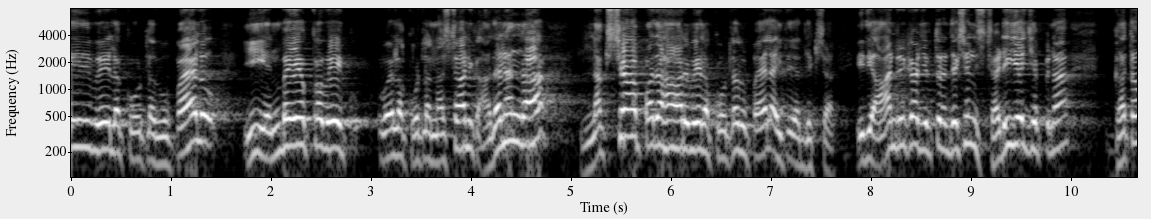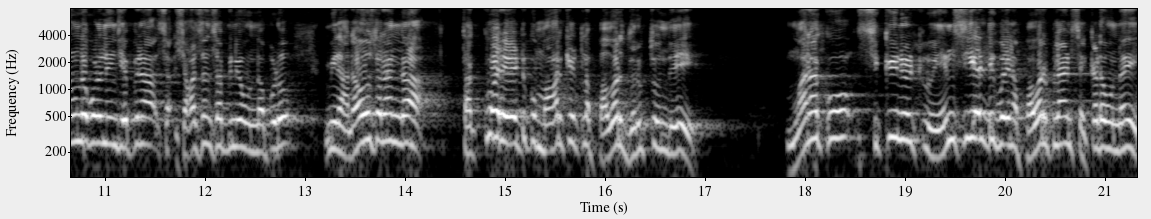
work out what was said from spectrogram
ఐదు వేల కోట్ల రూపాయలు ఈ ఎనభై ఒక్క వే వేల కోట్ల నష్టానికి అదనంగా లక్ష పదహారు వేల కోట్ల రూపాయలు అవుతాయి అధ్యక్ష. ఇది ఆన్ రికార్డ్ చెప్తున్న అధ్యక్ష నేను స్టడీ చేసి చెప్పిన గతంలో కూడా నేను చెప్పిన శాసనసభ్యునిగా ఉన్నప్పుడు మీరు అనవసరంగా తక్కువ రేటుకు మార్కెట్లో పవర్ దొరుకుతుంది. మనకు సిక్ యూనిట్లు ఎన్సీఎల్టీకి పోయిన పవర్ ప్లాంట్స్ ఎక్కడ ఉన్నాయి?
